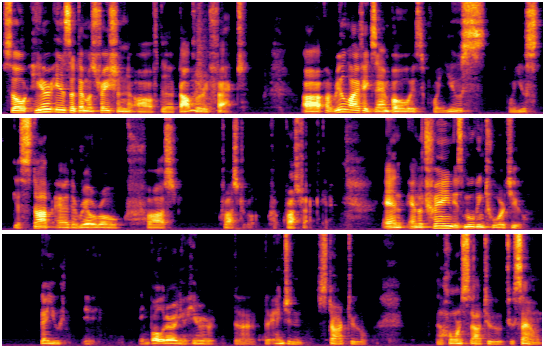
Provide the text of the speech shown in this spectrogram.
So here is a demonstration of the Doppler effect. Uh, a real life example is when you when you get stopped at the railroad cross cross cross track, okay? and and the train is moving towards you. Then you in Boulder you hear the the engine start to the horn start to to sound,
